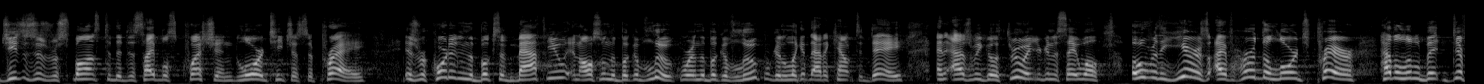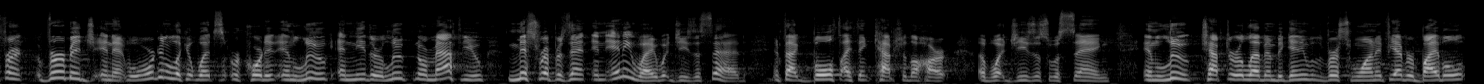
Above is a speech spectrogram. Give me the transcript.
Jesus' response to the disciples' question, Lord, teach us to pray, is recorded in the books of Matthew and also in the book of Luke. We're in the book of Luke. We're going to look at that account today. And as we go through it, you're going to say, well, over the years, I've heard the Lord's Prayer have a little bit different verbiage in it. Well, we're going to look at what's recorded in Luke, and neither Luke nor Matthew misrepresent in any way what Jesus said. In fact, both, I think, capture the heart of what Jesus was saying. In Luke chapter 11, beginning with verse 1, if you have your Bible,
